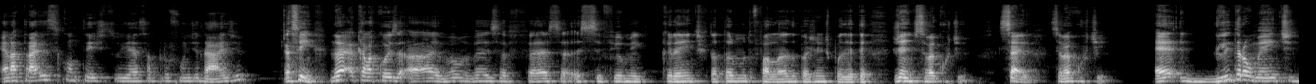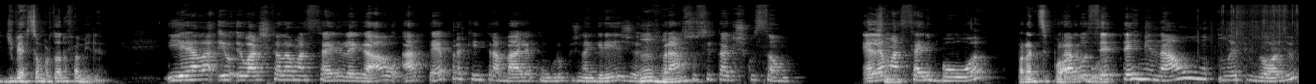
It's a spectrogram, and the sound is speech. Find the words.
ela traz esse contexto e essa profundidade, Assim, não é aquela coisa, ai, vamos ver essa festa, esse filme crente que tá todo mundo falando pra gente poder ter. Gente, você vai curtir. Sério, você vai curtir. É literalmente diversão pra toda a família. E ela, eu, eu acho que ela é uma série legal até pra quem trabalha com grupos na igreja Uhum. pra suscitar discussão. Ela é Sim. uma série boa Para discipular. pra é você terminar um, um episódio,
